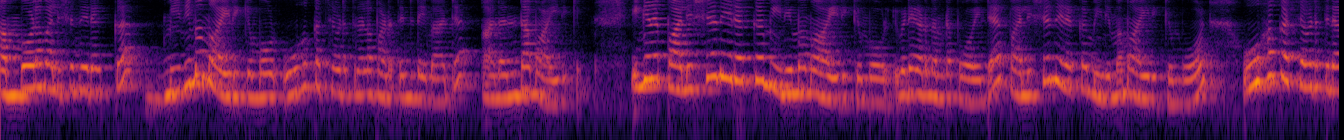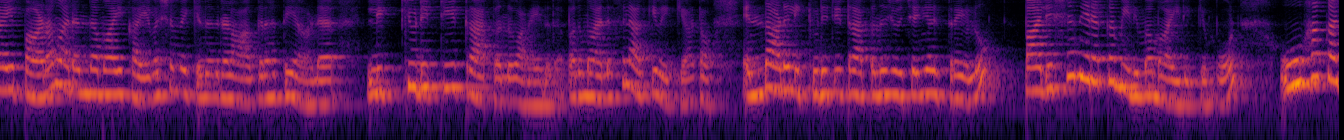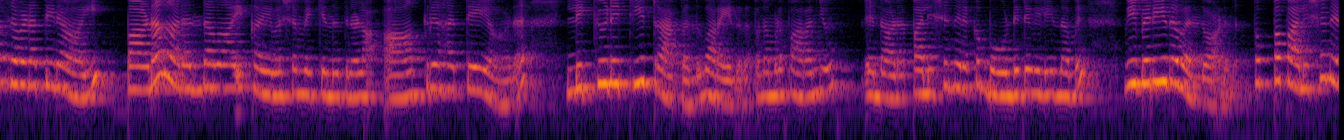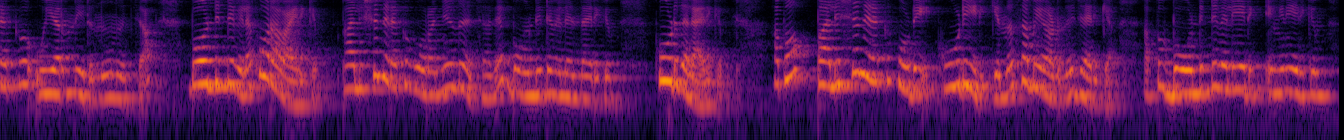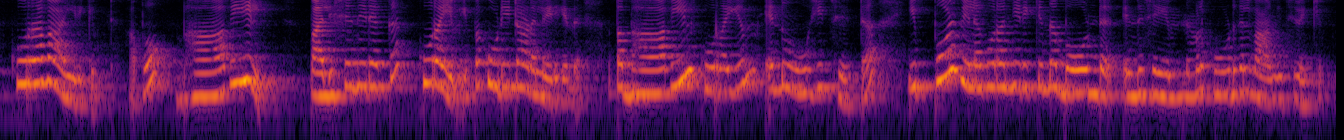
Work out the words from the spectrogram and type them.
കമ്പോള പലിശ നിരക്ക് മിനിമം ആയിരിക്കുമ്പോൾ ഊഹക്കച്ചവടത്തിനുള്ള പണത്തിന്റെ ഡിമാൻഡ് അനന്തമായിരിക്കും. ഇങ്ങനെ പലിശ നിരക്ക് മിനിമം ആയിരിക്കുമ്പോൾ ഇവിടെയാണ് നമ്മുടെ പോയിന്റ് പലിശ നിരക്ക് മിനിമം ആയിരിക്കുമ്പോൾ ഊഹക്കച്ചവടത്തിനായി പണം അനന്തമായി കൈവശം വെക്കുന്നതിനുള്ള ആഗ്രഹത്തെയാണ് ലിക്വിഡിറ്റി ട്രാപ്പ് എന്ന് പറയുന്നത്. അപ്പോൾ അത് മനസ്സിലാക്കി വെക്കുക കേട്ടോ എന്താണ് ലിക്വിഡിറ്റി ട്രാപ്പ് എന്ന് ചോദിച്ചു കഴിഞ്ഞാൽ ഇത്രയേ ഉള്ളൂ. പലിശ നിരക്ക് മിനിമം ആയിരിക്കുമ്പോൾ ഊഹക്കച്ചവടത്തിനായി പണം അനന്തമായി കൈവശം വെക്കുന്നതിനുള്ള ആഗ്രഹത്തെയാണ് ലിക്വിഡിറ്റി ട്രാപ്പ് എന്ന് പറയുന്നത്. അപ്പം നമ്മൾ പറഞ്ഞു എന്താണ്? പലിശ നിരക്ക് ബോണ്ടിന്റെ വിലയും തമ്മിൽ വിപരീത ബന്ധമാണെന്ന്. അപ്പം ഇപ്പം പലിശ നിരക്ക് ഉയർന്നിരുന്നു എന്ന് വെച്ചാൽ ബോണ്ടിന്റെ വില കുറവായിരിക്കും. പലിശ നിരക്ക് കുറഞ്ഞു എന്ന് വെച്ചാൽ ബോണ്ടിന്റെ വില എന്തായിരിക്കും? കൂടുതലായിരിക്കും. അപ്പോൾ പലിശ നിരക്ക് കൂടി കൂടിയിരിക്കുന്ന സമയമാണെന്ന് വിചാരിക്കാം. അപ്പോൾ ബോണ്ടിന്റെ വില എങ്ങനെയായിരിക്കും? കുറവായിരിക്കും. അപ്പോൾ ഭാവിയിൽ പലിശ നിരക്ക് കുറയും. ഇപ്പോൾ കൂടിയിട്ടാണല്ലോ ഇരിക്കുന്നത്. അപ്പം ഭാവിയിൽ കുറയും എന്ന് ഊഹിച്ചിട്ട് ഇപ്പോൾ വില കുറഞ്ഞിരിക്കുന്ന ബോണ്ട് എന്ത് ചെയ്യും? നമ്മൾ കൂടുതൽ വാങ്ങിച്ചു വെക്കും.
